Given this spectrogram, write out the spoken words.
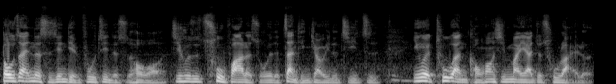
都在那时间点附近的时候哦，几乎是触发了所谓的暂停交易的机制，因为突然恐慌性卖压就出来了，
